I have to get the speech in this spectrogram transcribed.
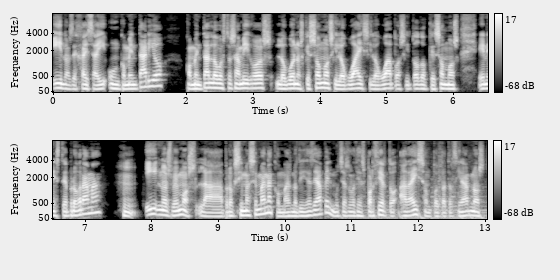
y nos dejáis ahí un comentario. Comentadlo a vuestros amigos, lo buenos que somos y lo guays y lo guapos y todo que somos en este programa. Hmm. Y nos vemos la próxima semana con más noticias de Apple. Muchas gracias, por cierto, a Dyson por patrocinarnos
